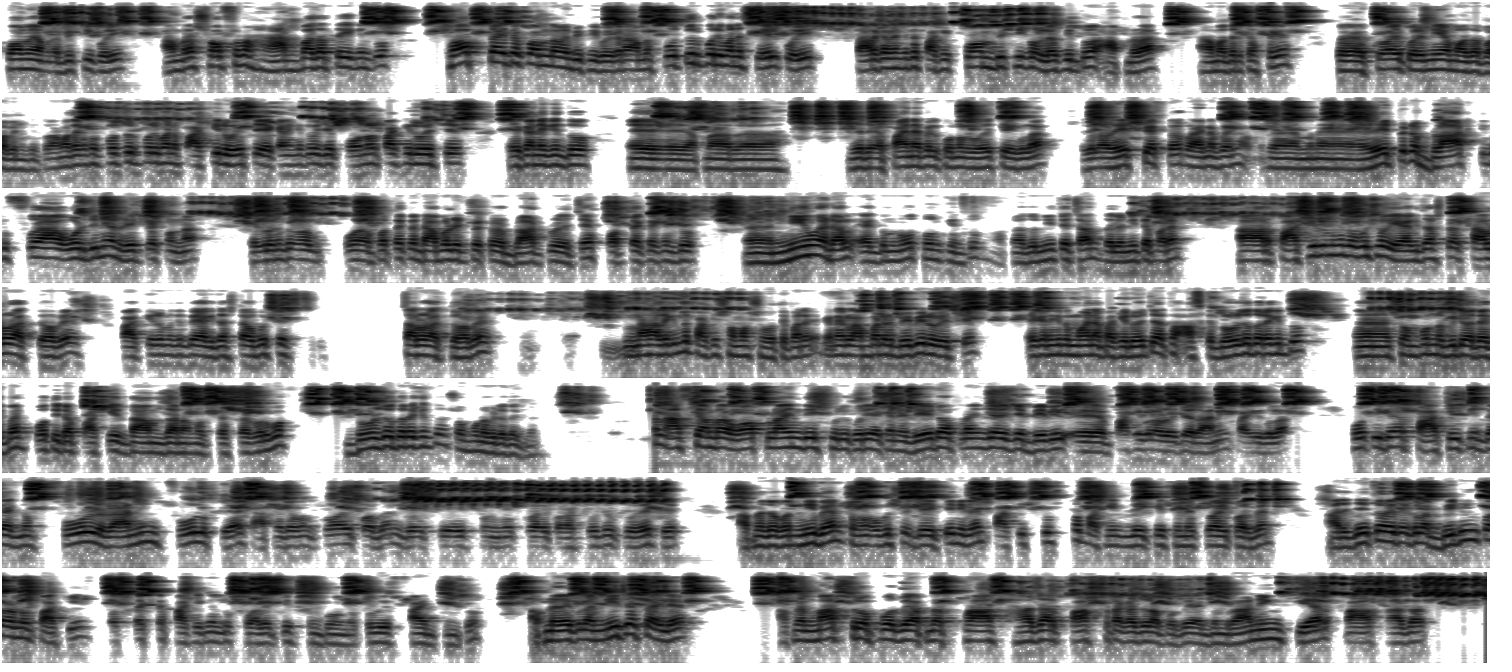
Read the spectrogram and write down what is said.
কমে আমরা বিক্রি করি। আমরা সবসময় হাট বাজার থেকে কিন্তু সব চাইতে কম দামে বিক্রি করি। কারণ আমরা প্রচুর পরিমাণে সেল করি। তার কারণে কিন্তু পাখি কম বিক্রি করলেও কিন্তু আপনারা আমাদের কাছ থেকে ক্রয় করে নিয়ে মজা পাবেন কিন্তু। আমাদের কাছে প্রচুর পরিমাণে পাখি রয়েছে। এখানে কিন্তু ওই যে কনর পাখি রয়েছে। এখানে কিন্তু আপনার যেটা পাইনাপেল কনর রয়েছে, এগুলা এগুলা রেড ফ্যাক্টর পাইনাপেল মানে রেড ফ্যাক্টর ব্লাড কিন্তু পুরা অরিজিনাল রেড ফ্যাক্টর না। এগুলো কিন্তু প্রত্যেকটা ডাবল রেড ফ্যাক্টর ব্লাড রয়েছে। প্রত্যেকটা কিন্তু নিউ অ্যাডাল একদম নতুন কিন্তু। আপনারা যদি নিতে চান, তাহলে নিতে পারেন। আর পাখির রুমে কিন্তু অবশ্যই অ্যাডজাস্টটা চালু রাখতে হবে। পাখির রুমে কিন্তু অ্যাডজাস্টটা অবশ্যই চালু রাখতে হবে। না হলে কিন্তু পাখির সমস্যা হতে পারে। এখানে লাম্বারের বেবি রয়েছে। এখানে কিন্তু ময়না পাখি রয়েছে। আজকে ধৈর্য ধরে কিন্তু সম্পূর্ণ ভিডিও দেখবেন। প্রতিটা পাখির দাম জানানোর চেষ্টা করব। ধৈর্য ধরে কিন্তু সম্পূর্ণ ভিডিও দেখবেন। আজকে আমরা অফলাইন দিয়ে শুরু করি। এখানে রেড অফলাইন যে বেবি পাখিগুলো রয়েছে রানিং পাখিগুলা, প্রতিটা পাখি কিন্তু একদম ফুল রানিং ফুল ফ্রেশ আপনি যখন ক্রয় করবেন, দেখে ক্রয় করার সুযোগ রয়েছে। আপনি যখন নিবেন, তখন অবশ্যই দেখে নিবেন। পাখি সুস্থ পাখি দেখে শুনে ক্রয় করবেন। আর যেহেতু এগুলো ব্রিডিং করানো পাখি, প্রত্যেকটা পাখি কিন্তু কোয়ালিটি সম্পূর্ণ, খুবই ফাইন কিন্তু। আপনারা এগুলা নিতে চাইলে, আপনার মাত্র পড়বে আপনার পাঁচ হাজার পাঁচশো টাকা জোড়া পড়বে। একদম রানিং পেয়ার পাঁচ হাজার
